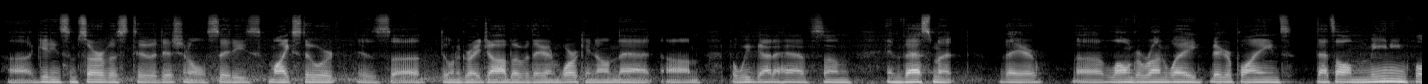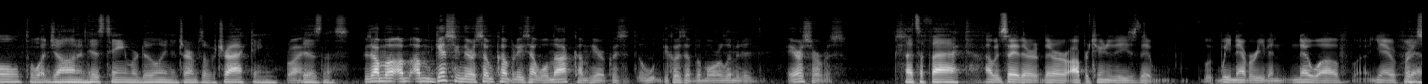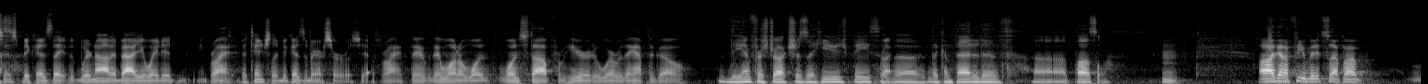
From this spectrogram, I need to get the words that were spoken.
uh, getting some service to additional cities. Mike Stewart is uh, doing a great job over there and working on that. Um, but we've got to have some investment there, uh, longer runway, bigger planes. That's all meaningful to what John and his team are doing in terms of attracting Right. business. Because I'm, I'm, I'm guessing there are some companies that will not come here because because of the more limited air service. That's a fact. I would say there, there are opportunities that we never even know of, you know, for Yes. instance, because they, we're not evaluated Right. potentially because of air service, yes. Right. They, they want a one, one stop from here to wherever they have to go. The infrastructure is a huge piece Right. of the, the competitive uh, puzzle. Uh, I got a few minutes left. Uh,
